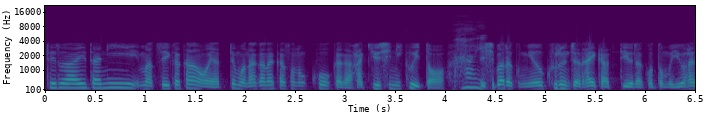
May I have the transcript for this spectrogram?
てる間に、まあ、追加緩和をやってもなかなかその効果が波及しにくいと、はい、しばらく見送るんじゃないかっていうようなことも言わ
